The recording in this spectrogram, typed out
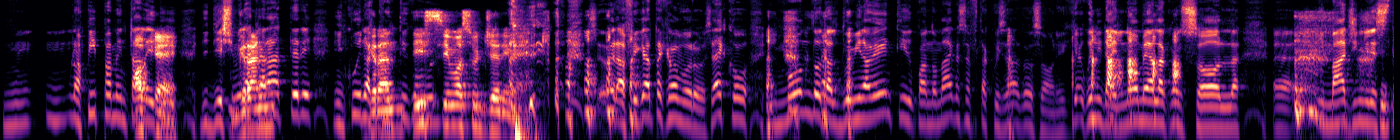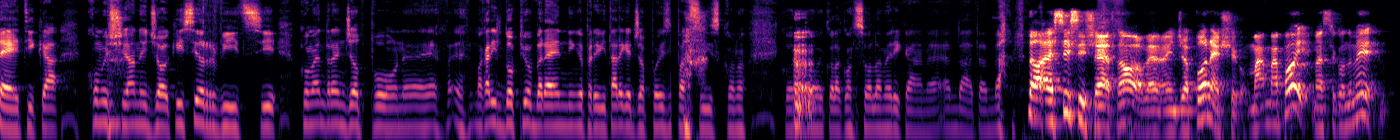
un, una pippa mentale okay. di, di 10.000 Gran... caratteri in cui racconti. Grandissimo come... suggerimento. una figata clamorosa. Ecco il mondo dal 2020 quando Microsoft ha acquistato Sony. Quindi dai il nome alla console, eh, immagini l'estetica, come usciranno i giochi, i servizi, come andrà in Giappone, eh, magari il doppio branding per evitare che i giapponesi impazziscono con, con, con la console americana è andata, è andata. No, eh, sì, sì, certo, no, vabbè, in Giappone esce, ma, ma poi, ma secondo me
